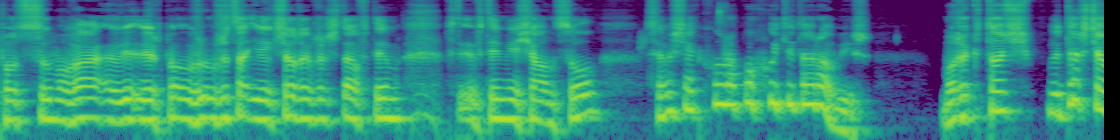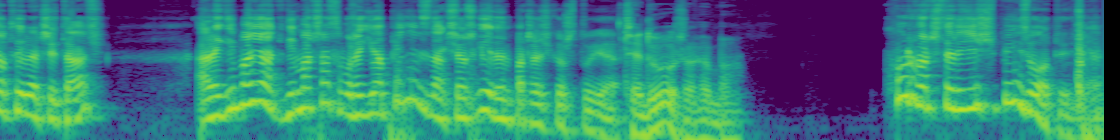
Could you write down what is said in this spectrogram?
podsumowanie, wiesz, wrzuca ile książek przeczytał w tym, w, w tym miesiącu, to myślę, kurwa, po chuj ty to robisz? Może ktoś by też chciał tyle czytać, ale nie ma jak, nie ma czasu, może nie ma pieniędzy na książki, jeden patrzeć kosztuje. Czy dużo chyba. Kurwa, 45 zł, nie?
